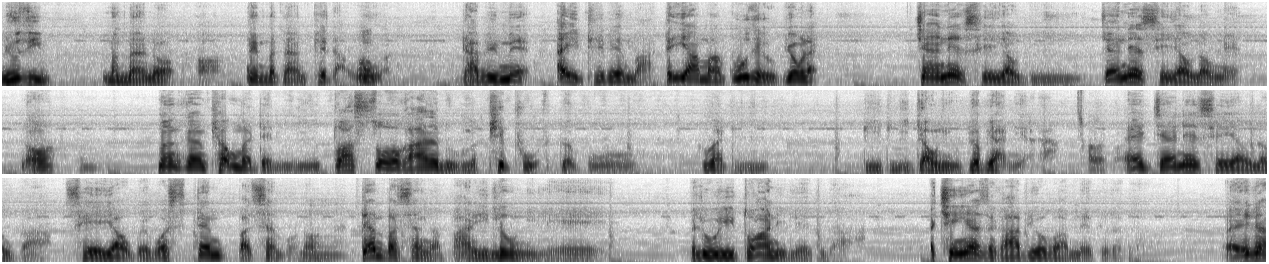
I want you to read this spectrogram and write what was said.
မျိုးစီမမှန်တော့ဟုတ်ပင်မတန်ဖြစ်တာဟုဟုတ်တ်ပါဒါပေမဲ့အဲ့ဒီထဲထဲမှာတရားမှာ90ကိုပြောလိုက်ကြံတဲ့10ယောက်ဒီကြံတဲ့10ယောက်လောက်နဲ့နော်မှန်ကန်ဖြောက်မှတ်တဲ့လူတွေတွားစော်ကားတယ်လို့မဖြစ်ဖို့အတွက်ကိုသူကဒီဒီဒီအကြောင်းတွေကိုပြောပြနေရတာဟုတ်ပါအဲဂျန်နဲ့10ယောက်လောက်က10ယောက်ပဲဗော10%ပေါ့နော်อืม10%ကဘာတွေလုပ်နေလဲဘယ်လိုတွေတွားနေလဲဆိုတာအချိန်ရစကားပြောပါမယ်ဆိုတော့ အဲ့ဒါ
